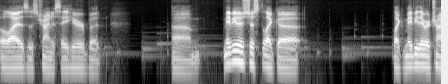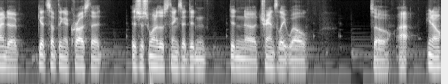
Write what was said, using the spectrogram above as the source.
Elyas is trying to say here but um maybe it was just like uh like maybe they were trying to get something across that is just one of those things that didn't didn't uh translate well so i you know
